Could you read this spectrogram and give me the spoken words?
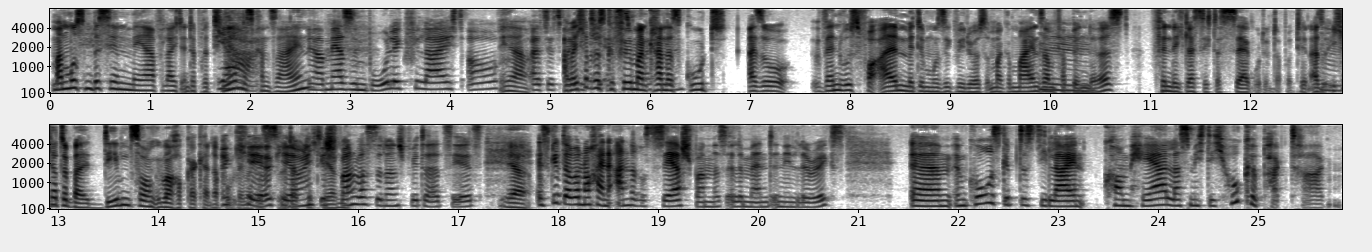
Man muss ein bisschen mehr vielleicht interpretieren, das kann sein. Ja, mehr Symbolik vielleicht auch. Ja, als jetzt aber ich habe das BTS Gefühl, man kann es gut, also wenn du es vor allem mit den Musikvideos immer gemeinsam Mhm. verbindest, finde ich, lässt sich das sehr gut interpretieren. Also ich hatte bei dem Song überhaupt gar keine Probleme, Okay, das okay, da bin ich gespannt, was du dann später erzählst. Ja. Es gibt aber noch ein anderes sehr spannendes Element in den Lyrics. Ähm, Im Chorus gibt es die Line Komm her, lass mich dich Huckepack tragen.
